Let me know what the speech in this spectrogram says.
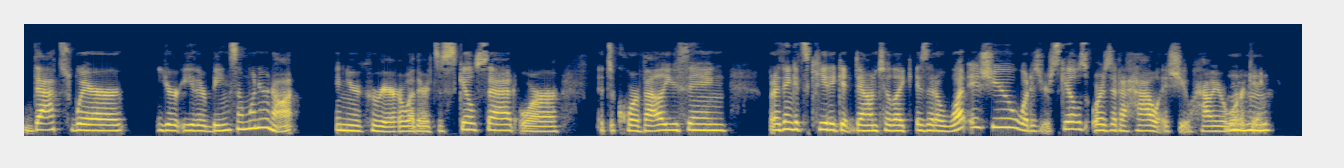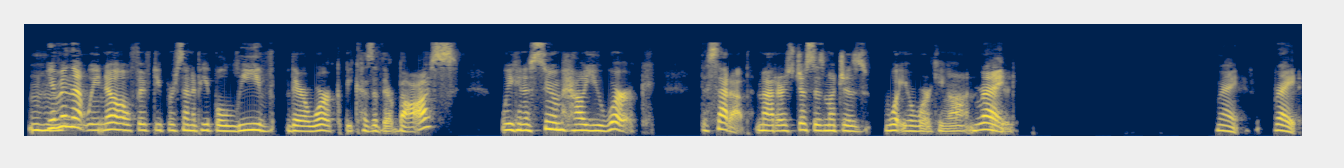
That's where you're either being someone you're not in your career, whether it's a skill set or it's a core value thing. But I think it's key to get down to like, is it a what issue? What is your skills? Or is it a how issue? How you're working? Mm-hmm. Mm-hmm. Given that we know 50% of people leave their work because of their boss, we can assume how you work. The setup matters just as much as what you're working on. Right. Right, right.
